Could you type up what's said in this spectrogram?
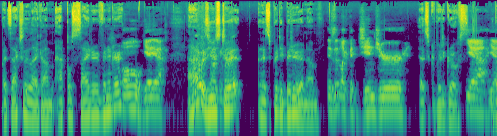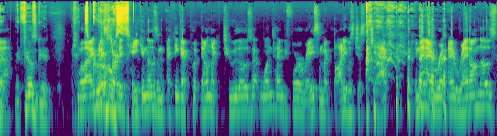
but it's actually like um apple cider vinegar. Oh yeah, yeah. and I I was used to talking it and it's pretty bitter and um Is it like the ginger? That's pretty gross. Yeah, yeah. But it feels good. Well, I, I started taking those, and I think I put down like two of those at one time before a race, and my body was just jacked. and then I, re- I read on those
